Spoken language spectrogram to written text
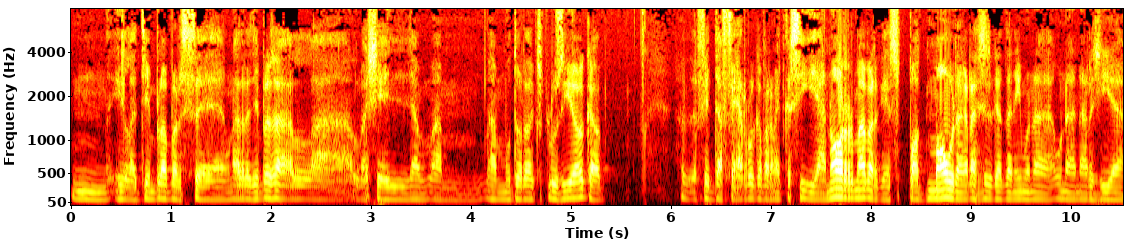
Mm, i l'exemple per ser, un altre exemple és el, el vaixell amb, amb, amb motor d'explosió que de fet de ferro que permet que sigui enorme perquè es pot moure gràcies que tenim una, una energia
